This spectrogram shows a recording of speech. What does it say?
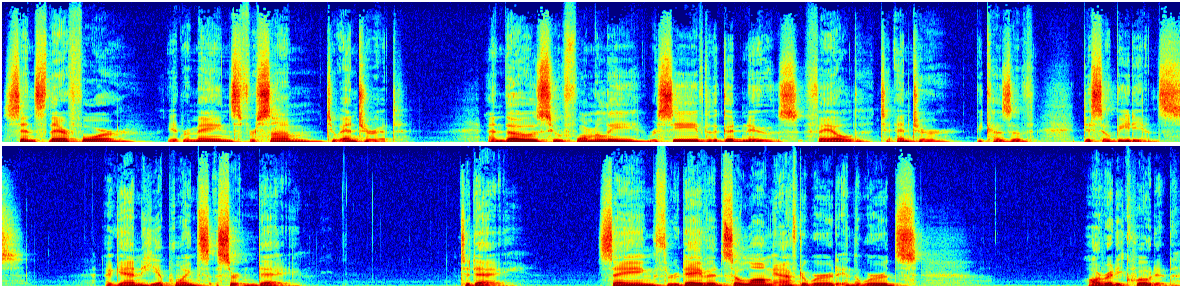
Since therefore it remains for some to enter it, and those who formerly received the good news failed to enter because of disobedience, Again, he appoints a certain day, today, saying through David so long afterward in the words already quoted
